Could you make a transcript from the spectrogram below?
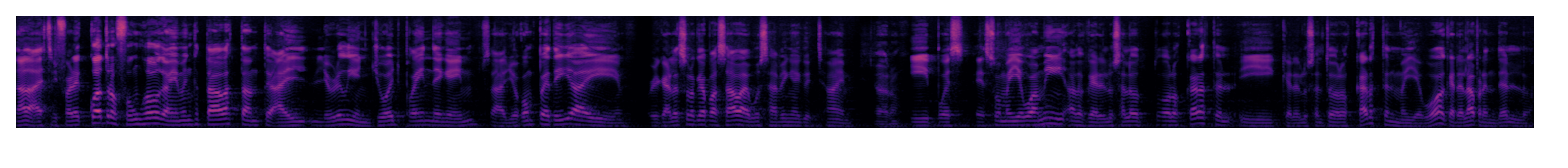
nada, Street Fighter 4 fue un juego que a mí me encantaba bastante. I literally enjoyed playing the game. O sea, yo competía y regardless de lo que pasaba, I was having a good time. Claro. Y pues eso me llevó a mí a querer usar todos los caracteres y querer usar todos los caracteres me llevó a querer aprenderlo.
